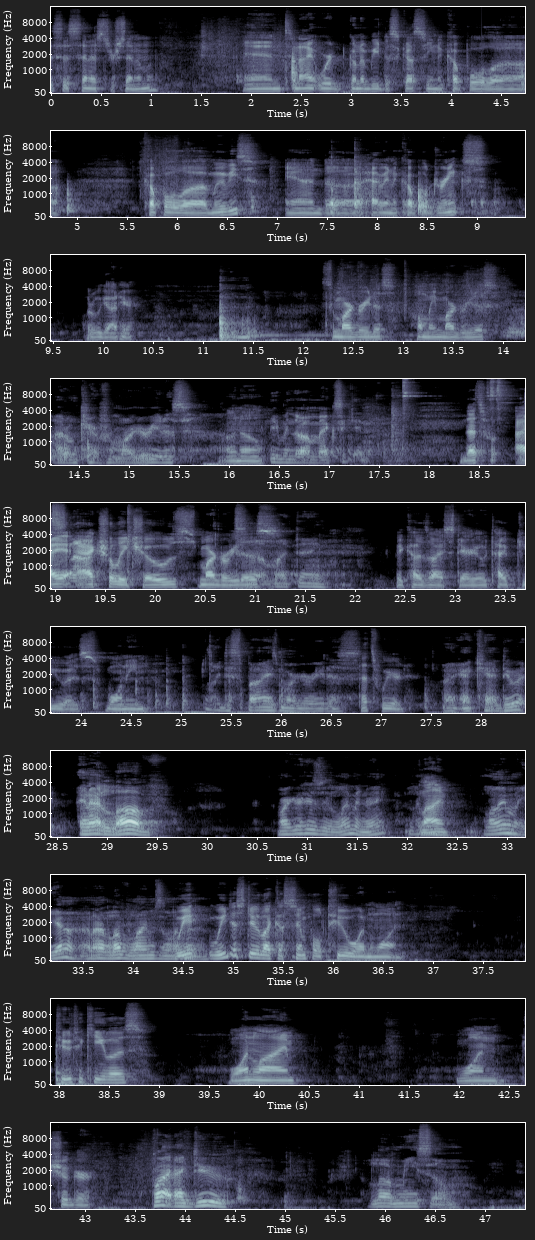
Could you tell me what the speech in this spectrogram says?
This is Sinister Sinema, and tonight we're going to be discussing a couple, uh, couple uh, movies and uh, having a couple drinks. What do we got here? Some margaritas, homemade margaritas. I don't care for margaritas, Oh no, even though I'm Mexican. that's what, I not- actually chose margaritas not my thing. because I stereotyped you as wanting. I despise margaritas. That's weird. I, I can't do it. And I love margaritas with lemon, right? Lemon? Lime. Lime, yeah. And I love limes and We we just do like a simple two one one. Two tequilas, one lime, one sugar. but I do love me some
